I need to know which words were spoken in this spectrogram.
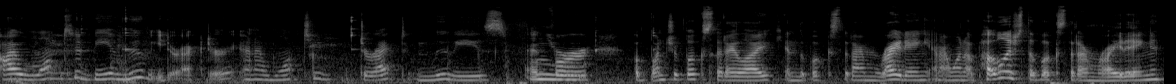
I want to be a movie director and I want to direct movies And for a bunch of books that I like and the books that I'm writing and I want to publish the books that I'm writing.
